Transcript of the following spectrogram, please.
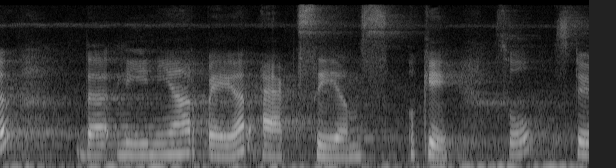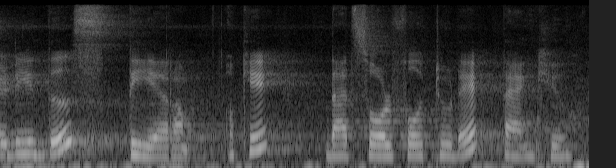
the linear pair axioms. Okay so study this theorem. Okay that's all for today. Thank you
